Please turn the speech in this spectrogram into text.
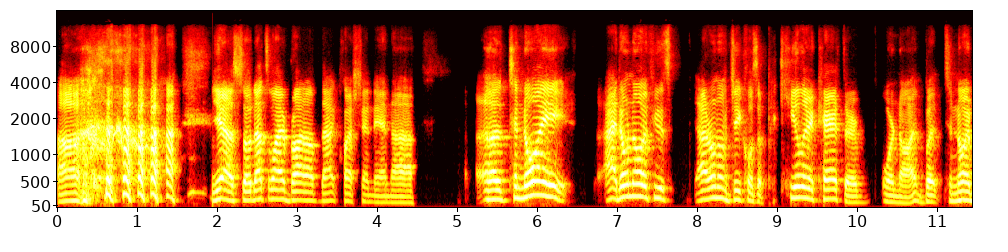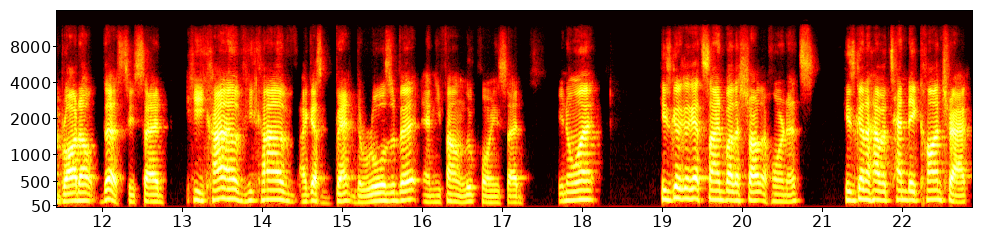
Uh, yeah, so that's why I brought up that question. And uh, uh, Tanoi, I don't know if he was, I don't know if J. Cole's a peculiar character or not, but Tanoi brought out this. He said he kind of, he kind of, I guess, bent the rules a bit and he found a loophole. And he said, you know what? He's going to get signed by the Charlotte Hornets. He's going to have a 10 day contract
